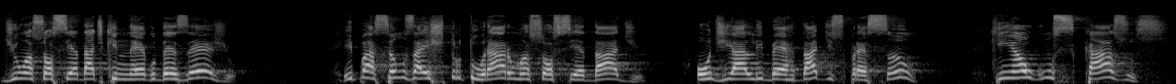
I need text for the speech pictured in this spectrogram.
de uma sociedade que nega o desejo e passamos a estruturar uma sociedade onde há liberdade de expressão que em alguns casos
